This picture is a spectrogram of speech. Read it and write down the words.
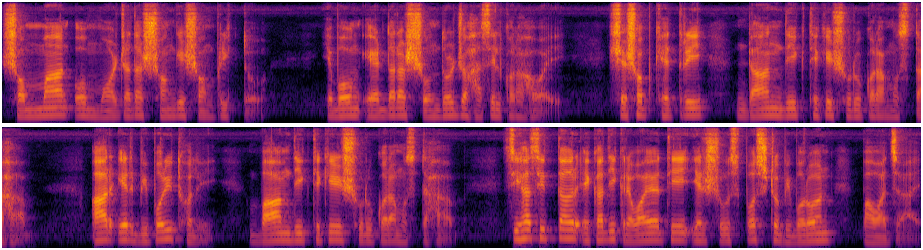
সম্মান ও মর্যাদার সঙ্গে সম্পৃক্ত এবং এর দ্বারা সৌন্দর্য হাসিল করা হয়। সেসব ক্ষেত্রে ডান দিক থেকে শুরু করা মুস্তাহাব আর এর বিপরীত হলে বাম দিক থেকে শুরু করা মুস্তাহাব। সিহাসিত্তার একাধিক রেওয়ায়তে এর সুস্পষ্ট বিবরণ পাওয়া যায়।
